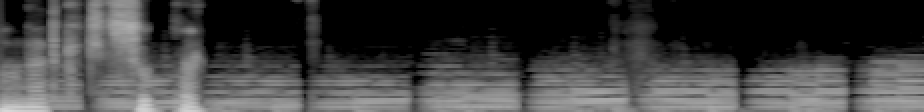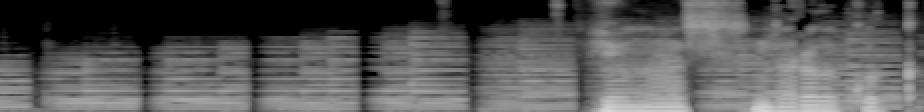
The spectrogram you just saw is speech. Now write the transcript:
Монетки супер. І у нас дарила курка.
